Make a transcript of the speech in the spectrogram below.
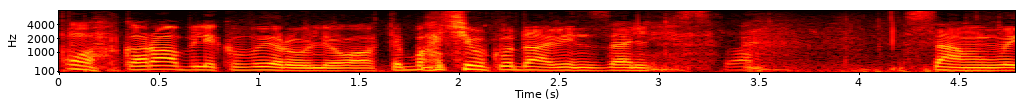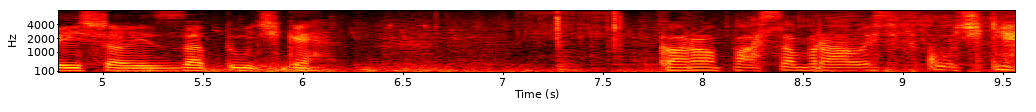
О, кораблік вирулював. Ти бачив, куди він заліз? Сам. Сам вийшов із затучки. Коропа собрались в кучки.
